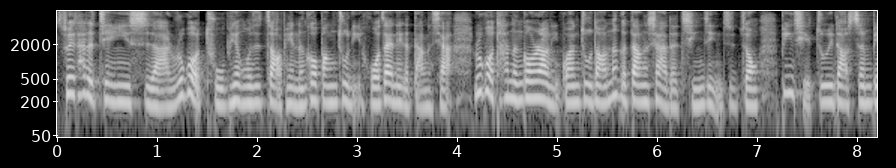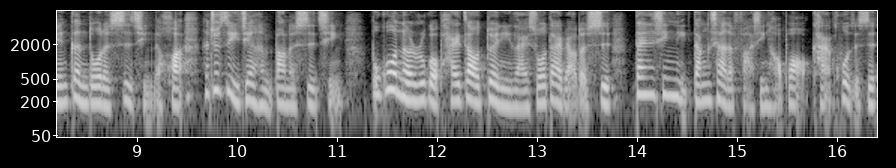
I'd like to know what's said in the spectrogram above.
所以他的建议是啊，如果图片或是照片能够帮助你活在那个当下，如果它能够让你关注到那个当下的情景之中，并且注意到身边更多的事情的话，那就是一件很棒的事情。不过呢，如果拍照对你来说代表的是担心你当下的发型好不好看，或者是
